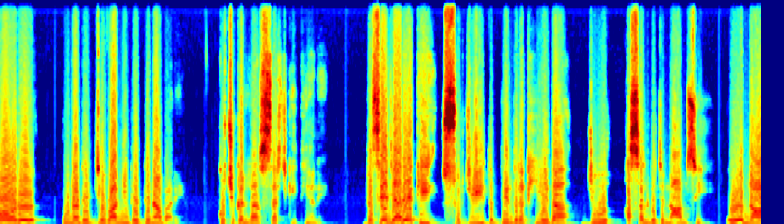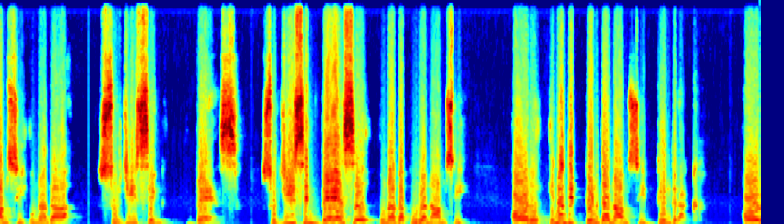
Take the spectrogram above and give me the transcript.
ਔਰ ਉਹਨਾਂ ਦੇ ਜਵਾਨੀ ਦੇ ਦਿਨਾਂ ਬਾਰੇ ਕੁਝ ਗੱਲਾਂ ਸਰਚ ਕੀਤੀਆਂ ਨੇ। ਦੱਸਿਆ ਜਾ ਰਿਹਾ ਕਿ ਸੁਰਜੀਤ ਬਿੰਦ ਰਖੀਏ ਦਾ ਜੋ ਅਸਲ ਵਿੱਚ ਨਾਮ ਸੀ ਉਹ ਨਾਮ ਸੀ ਉਹਨਾਂ ਦਾ ਸੁਰਜੀਤ ਸਿੰਘ ਬੈਂਸ। ਸੁਰਜੀਤ ਸਿੰਘ ਬੈਂਸ ਉਹਨਾਂ ਦਾ ਪੂਰਾ ਨਾਮ ਸੀ ਔਰ ਇਹਨਾਂ ਦੇ ਪਿੰਡ ਦਾ ਨਾਮ ਸੀ ਬਿੰਦ ਬਿੰਦਰਖ ਔਰ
